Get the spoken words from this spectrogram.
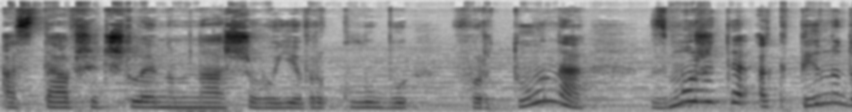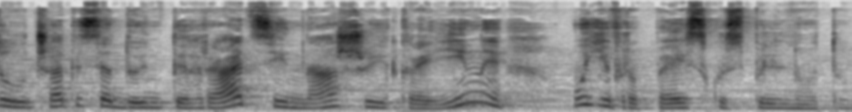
А ставши членом нашого Євроклубу Фортуна, зможете активно долучатися до інтеграції нашої країни у європейську спільноту.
